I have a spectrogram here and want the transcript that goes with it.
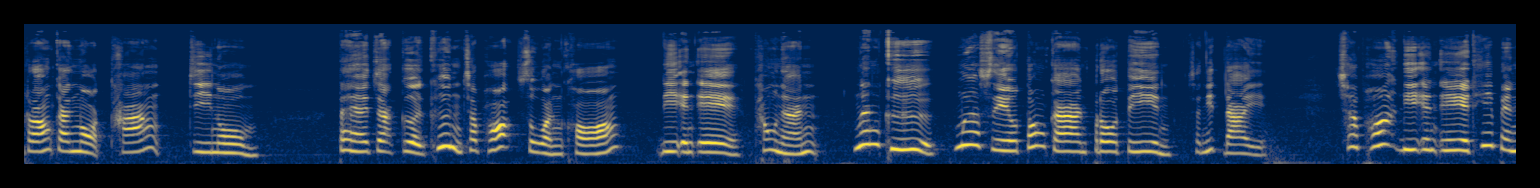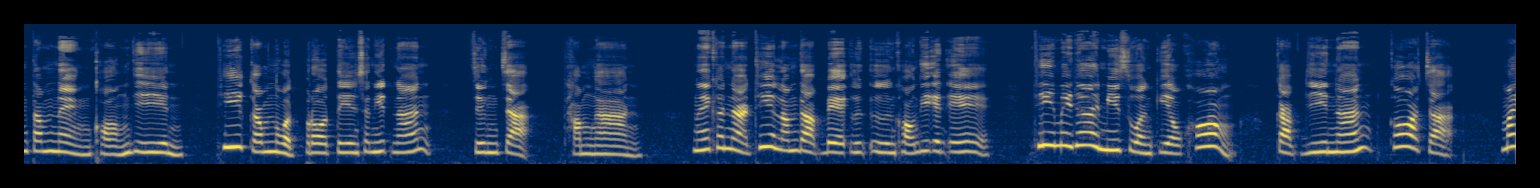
พร้อมกันหมดทั้งจีโนม แต่จะเกิดขึ้นเฉพาะส่วนของ DNA เท่านั้น นั่นคือเมื่อเซลล์ต้องการโปรตีนชนิดใด เฉพาะ DNA ที่เป็นตำแหน่งของยีน ที่กำหนดโปรตีนชนิดนั้น จึงจะทำงาน ในขณะที่ลำดับเบรกอื่น ๆ ของ DNA ที่ไม่ได้มีส่วนเกี่ยวข้อง กับยีนนั้นก็จะไม่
